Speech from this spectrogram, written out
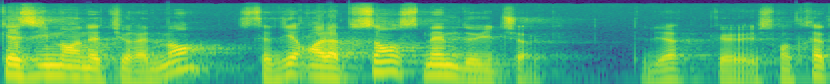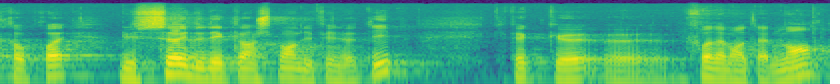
quasiment naturellement, c'est-à-dire en l'absence même de heat shock. C'est-à-dire qu'ils seront très très près du seuil de déclenchement du phénotype, qui fait que euh, fondamentalement,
